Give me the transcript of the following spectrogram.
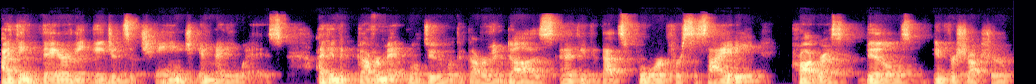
I think they are the agents of change in many ways. I think the government will do what the government does. And I think that that's forward for society, progress, bills, infrastructure,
